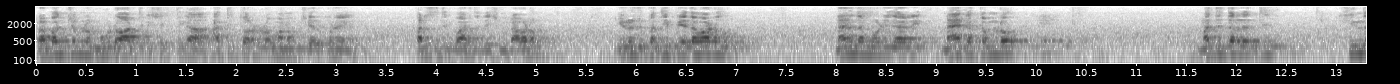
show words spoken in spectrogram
ప్రపంచంలో మూడో ఆర్థిక శక్తిగా అతి త్వరలో మనం చేరుకునే పరిస్థితికి భారతదేశం రావడం ఈరోజు ప్రతి పేదవాడు నరేంద్ర మోడీ గారి నాయకత్వంలో మధ్యతరగతి కింద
